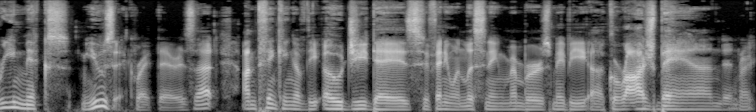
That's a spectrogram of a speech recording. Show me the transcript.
remix music right there. Is that, I'm thinking of the OG days, if anyone listening remembers maybe a garage band and, Right.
